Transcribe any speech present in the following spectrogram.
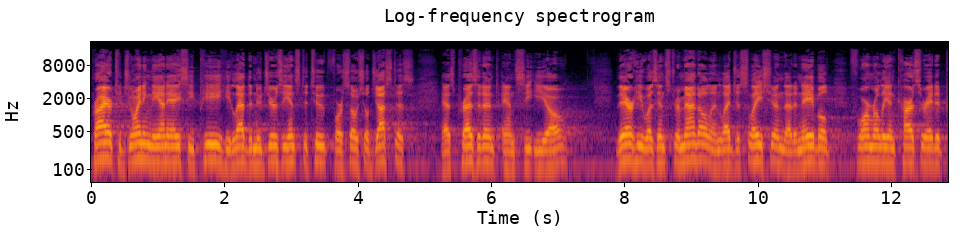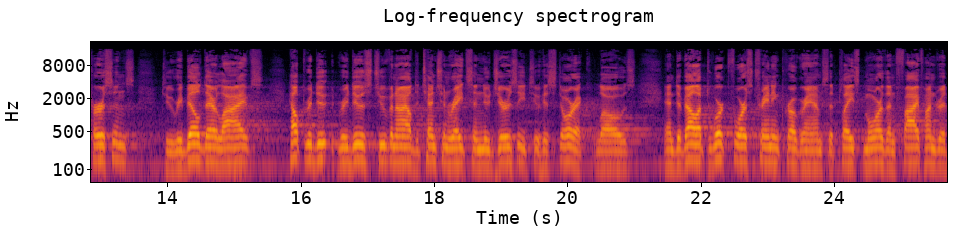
Prior to joining the NAACP, he led the New Jersey Institute for Social Justice as president and CEO. There, he was instrumental in legislation that enabled formerly incarcerated persons to rebuild their lives helped redu- reduce juvenile detention rates in New Jersey to historic lows, and developed workforce training programs that placed more than 500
